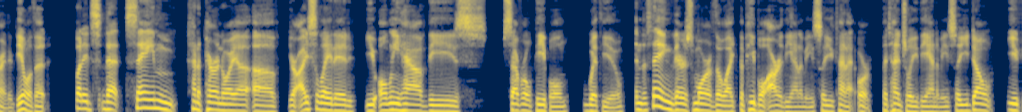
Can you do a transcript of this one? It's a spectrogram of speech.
trying to deal with it, but it's that same kind of paranoia of you're isolated. You only have these several people with you. And the thing, there's more of the like, the people are the enemy. So you kind of, or potentially the enemy. So you don't, you,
